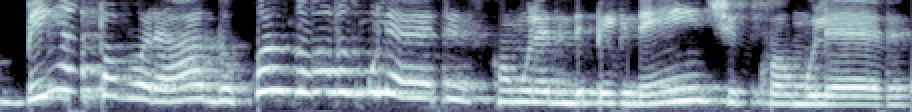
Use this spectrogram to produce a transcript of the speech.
bem apavorado com as novas mulheres, com a mulher independente, com a mulher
